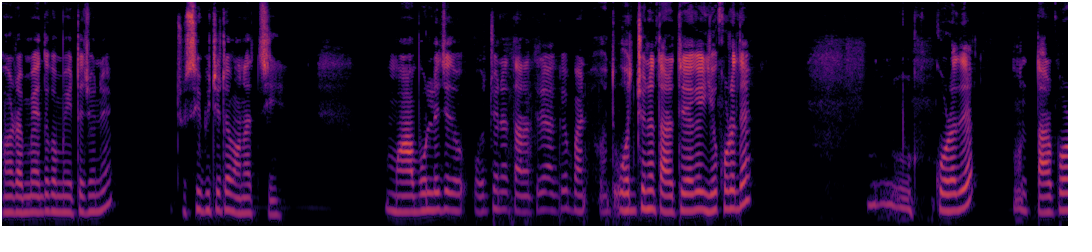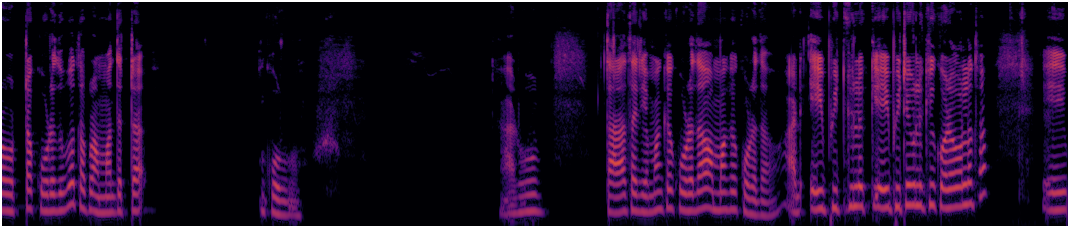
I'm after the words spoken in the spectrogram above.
আর আমি দেখো মেয়েটার জন্যে চুষি পিঠেটা বানাচ্ছি। মা বললে যে, ওর জন্য তাড়াতাড়ি আগে ওর জন্য তাড়াতাড়ি আগে ইয়ে করে দে। করে দে। তারপর ওরটা করে দেবো, তারপর আমাদেরটা করব। আর ও তাড়াতাড়ি আমাকে করে দাও, আমাকে করে দাও। আর এই পিঠগুলো এই পিঠেগুলো কী করে বলো তো? এই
